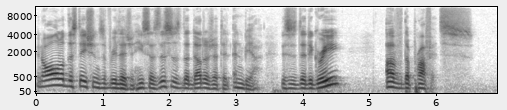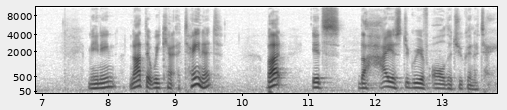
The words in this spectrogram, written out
in all of the stations of religion. He says this is the darajat al-anbiya. This is the degree of the prophets. Meaning, not that we can't attain it, but it's the highest degree of all that you can attain.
